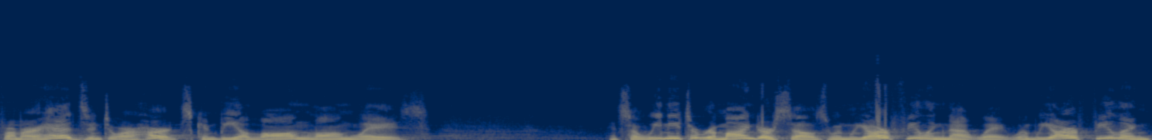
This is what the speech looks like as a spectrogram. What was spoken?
from our heads into our hearts can be a long, long ways. And so we need to remind ourselves when we are feeling that way, when we are feeling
